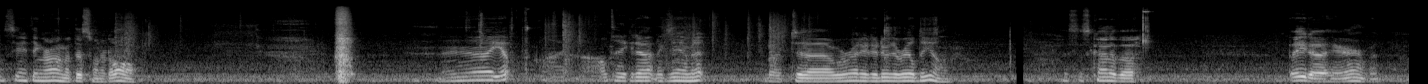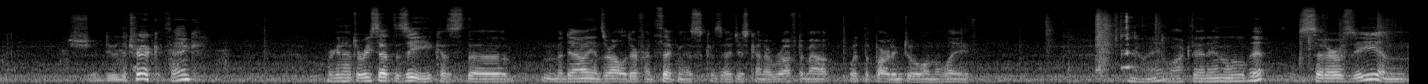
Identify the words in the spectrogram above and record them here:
don't see anything wrong with this one at all. Uh, yep, I'll take it out and examine it, but uh, we're ready to do the real deal. This is kind of a beta here, but should do the trick, I think. We're gonna have to reset the Z because the medallions are all a different thickness because I just kind of roughed them out with the parting tool on the lathe. Anyway, lock that in a little bit, set our Z, and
